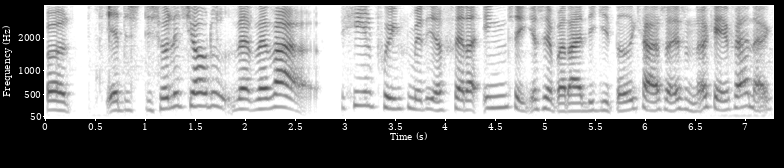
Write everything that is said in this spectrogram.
og ja, det, det så lidt sjovt ud. Hvad, hvad var hele pointen med det? Jeg fatter ingenting. Jeg ser bare dig ligge i et badekar, så er jeg sådan, okay, fair nok.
